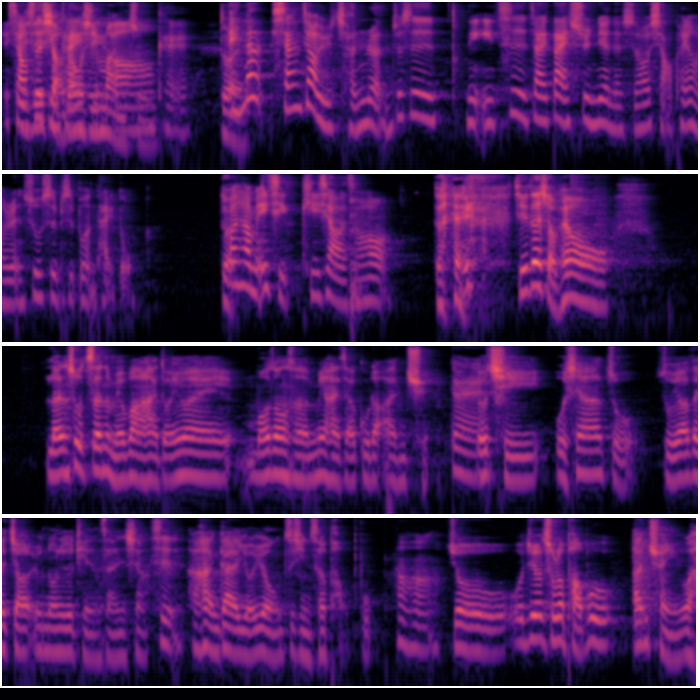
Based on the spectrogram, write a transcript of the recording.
一些小东西满足。OK，对。那相较于成人，就是你一次在带训练的时候，小朋友的人数是不是不能太多？对，他们一起 K 笑的时候，对，其实带小朋友。人数真的没有办法太多，因为某种层面还是要顾到安全。对，尤其我现在主主要在教的运动就是铁人三项，是它涵盖了游泳、自行车、跑步。就我觉得除了跑步安全以外，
